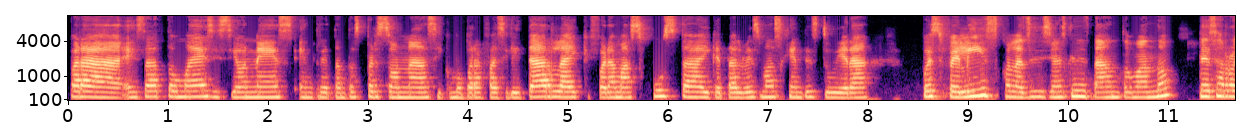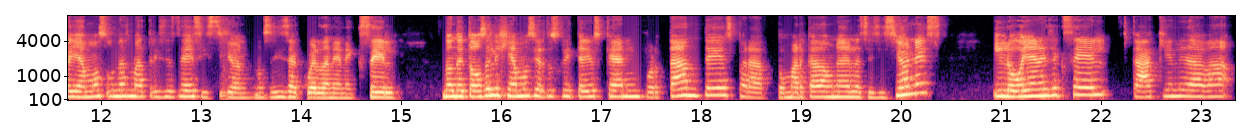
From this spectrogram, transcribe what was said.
para esa toma de decisiones entre tantas personas y como para facilitarla y que fuera más justa y que tal vez más gente estuviera pues feliz con las decisiones que se estaban tomando, desarrollamos unas matrices de decisión, no sé si se acuerdan, en Excel, donde todos elegíamos ciertos criterios que eran importantes para tomar cada una de las decisiones y luego ya en ese Excel, cada quien le daba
